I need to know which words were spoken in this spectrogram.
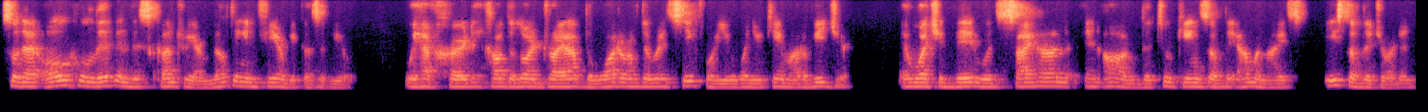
so that all who live in this country are melting in fear because of you. We have heard how the Lord dried up the water of the Red Sea for you when you came out of Egypt, and what you did with Sihon and Og, the two kings of the Ammonites, east of the Jordan,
